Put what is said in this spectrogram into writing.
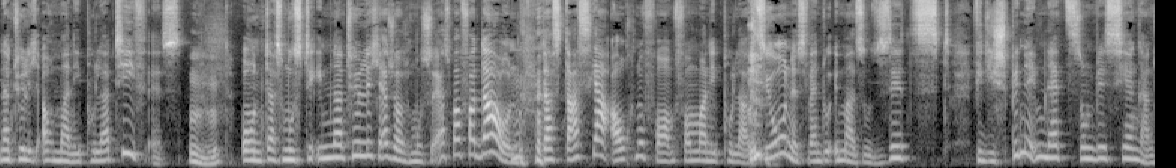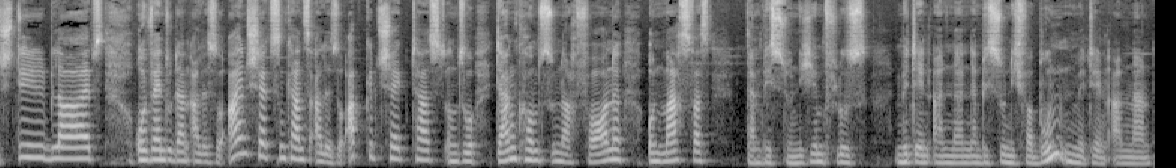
natürlich auch manipulativ ist. Mhm. Und das musste ihm natürlich, also das musst du erstmal verdauen, dass das ja auch eine Form von Manipulation ist, wenn du immer so sitzt, wie die Spinne im Netz so ein bisschen, ganz still bleibst. Und wenn du dann alles so einschätzen kannst, alle so abgecheckt hast und so, dann kommst du nach vorne und machst was, dann bist du nicht im Fluss mit den anderen, dann bist du nicht verbunden mit den anderen.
